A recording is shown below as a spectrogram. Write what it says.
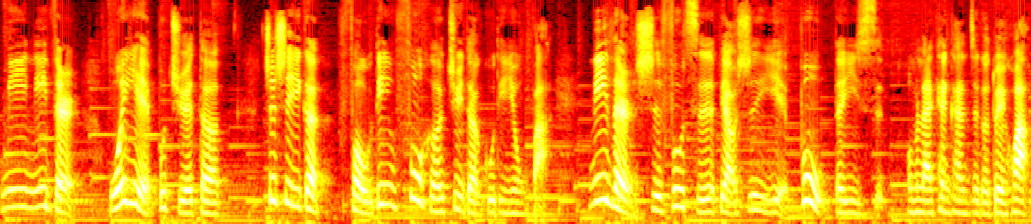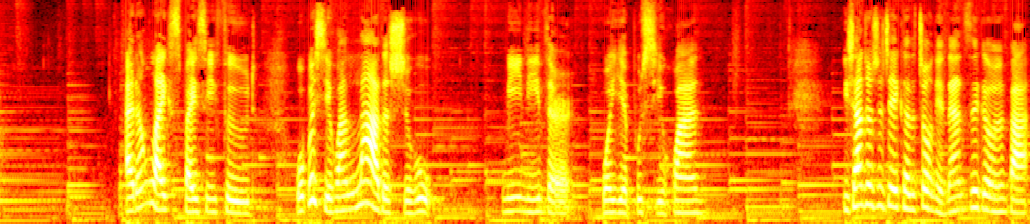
me neither，我也不觉得，这是一个否定复合句的固定用法。Neither 是副词，表示也不的意思。我们来看看这个对话。 I don't like spicy food。我不喜欢辣的食物。Me neither。我也不喜欢。以上就是这一课的重点单词跟文法，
